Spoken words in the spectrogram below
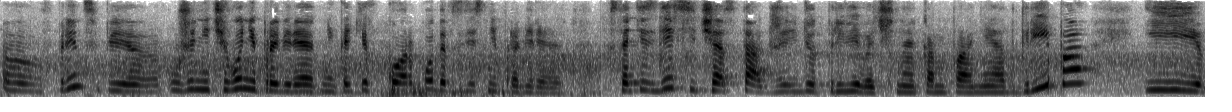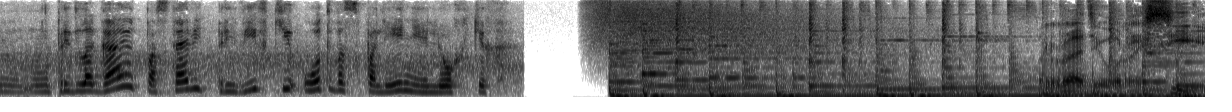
в принципе, уже ничего не проверяют, никаких QR-кодов здесь не проверяют. Кстати, здесь сейчас также идет прививочная кампания от гриппа и предлагают поставить прививки от воспаления легких. Радио России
